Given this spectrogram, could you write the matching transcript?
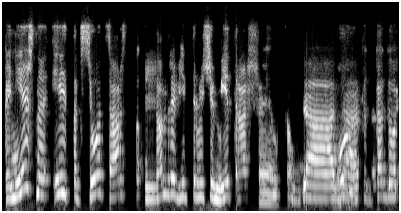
конечно, это все царство Александра Викторовича Митрошенко. Да, Он, да. Как, как говорят,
